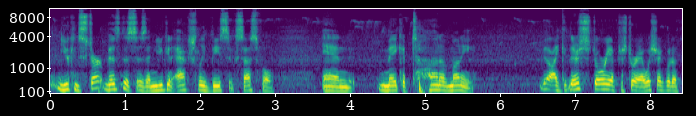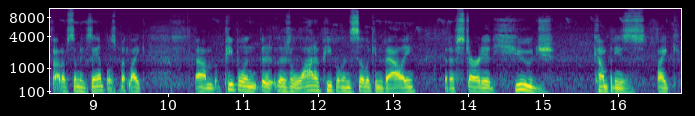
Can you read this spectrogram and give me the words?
you can start businesses and you can actually be successful and make a ton of money like there's story after story. I wish I would have thought of some examples, but like um, people in there, there's a lot of people in Silicon Valley that have started huge companies like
